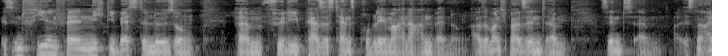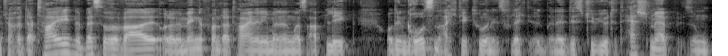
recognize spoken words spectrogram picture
ist in vielen Fällen nicht die beste Lösung ähm, für die Persistenzprobleme einer Anwendung. Also manchmal sind, ähm, sind, ähm, ist eine einfache Datei eine bessere Wahl oder eine Menge von Dateien, in denen man irgendwas ablegt. Und in großen Architekturen ist vielleicht irgendeine Distributed Hash Map, so ein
